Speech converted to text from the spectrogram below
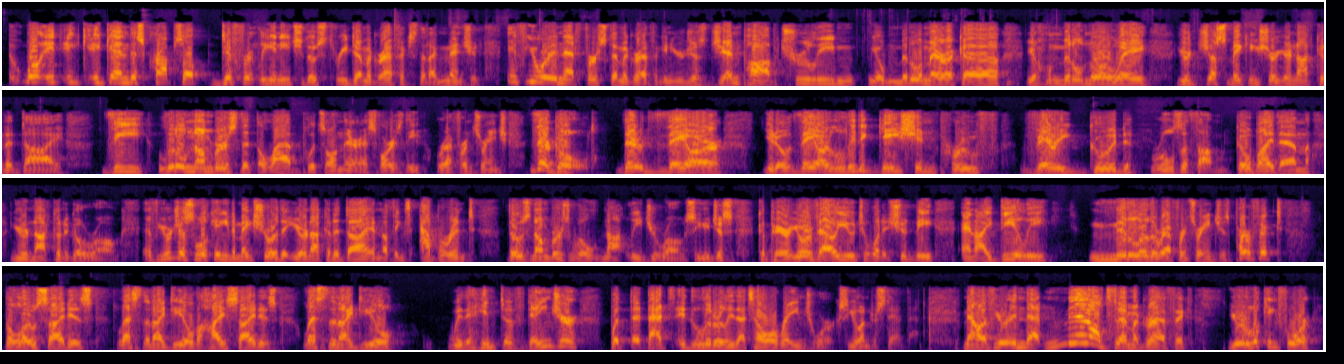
Well, it, it, again, this crops up differently in each of those three demographics that I mentioned. If you were in that first demographic and you're just Gen Pop, truly, you know, Middle America, you know, Middle Norway, you're just making sure you're not going to die. The little numbers that the lab puts on there, as far as the reference range, they're gold. They're they are, you know, they are litigation proof very good rules of thumb. Go by them. You're not going to go wrong. If you're just looking to make sure that you're not going to die and nothing's aberrant, those numbers will not lead you wrong. So you just compare your value to what it should be. And ideally, middle of the reference range is perfect. The low side is less than ideal. The high side is less than ideal with a hint of danger, but that that's it literally that's how a range works. You understand that. Now, if you're in that middle demographic, you're looking for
